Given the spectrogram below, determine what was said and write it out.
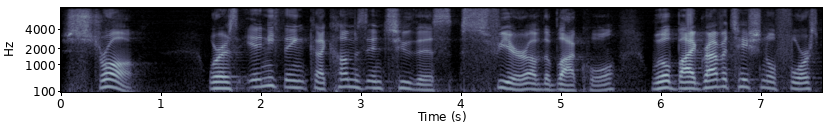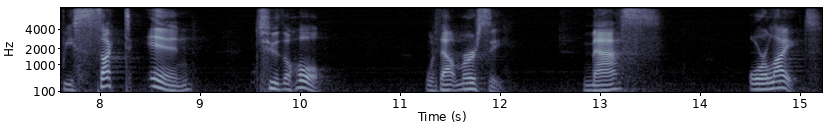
strong. Whereas anything that comes into this sphere of the black hole will, by gravitational force, be sucked in to the hole without mercy, mass, or light.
